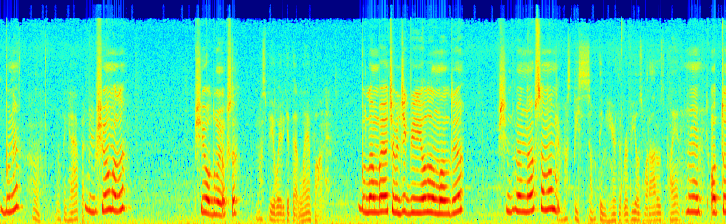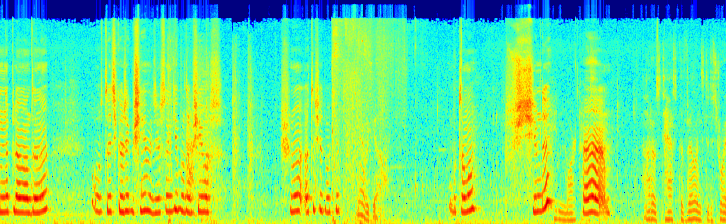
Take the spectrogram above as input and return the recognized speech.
Bu ne? Nothing happened. Bir bir şey olmadı. Bir şey oldu mu yoksa? Must be a way to get that lamp on. Bu lambayı açabilecek bir yol olmalı diyor. Şimdi ben ne yapsam lan? There must be something here that reveals what Otto's planning. Hı, Otto'nun ne planladığını ortaya çıkaracak bir şey mi diyor? Sanki burada bir şey var. Şuna ateş et bakayım. There we go. Bu tamam. Şimdi ha Otto's tasked the villains to destroy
